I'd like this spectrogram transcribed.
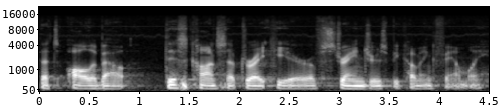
that's all about this concept right here of strangers becoming family.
